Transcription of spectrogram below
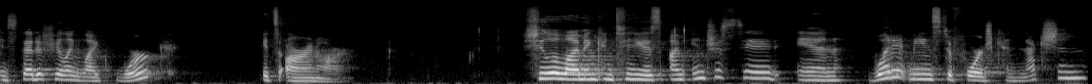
Instead of feeling like work, it's R&R. Sheila Liming continues I'm interested in what it means to forge connection,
